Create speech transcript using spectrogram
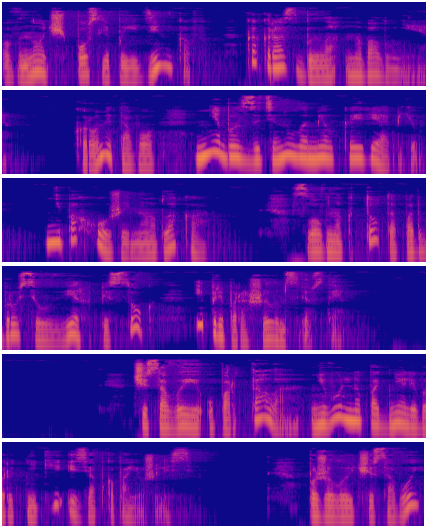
в ночь после поединков как раз было новолуние. Кроме того, небо затянуло мелкой рябью, не похожей на облака, словно кто-то подбросил вверх песок и припорошил им звезды. Часовые у портала невольно подняли воротники и зябко поежились. Пожилой часовой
